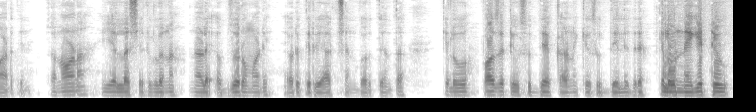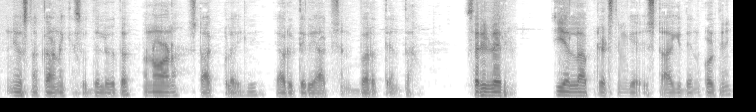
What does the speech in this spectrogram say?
ಮಾಡ್ತೀನಿ. ಸೊ ನೋಡೋಣ. ಈ ಎಲ್ಲ ಶೇರ್ಗಳನ್ನ ನಾಳೆ ಅಬ್ಸರ್ವ್ ಮಾಡಿ ಯಾವ ರೀತಿ ರಿಯಾಕ್ಷನ್ ಬರುತ್ತೆ ಅಂತ. ಕೆಲವು ಪಾಸಿಟಿವ್ ಸುದ್ದಿಯ ಕಾರಣಕ್ಕೆ ಸುದ್ದಿಯಲ್ಲಿದ್ರೆ, ಕೆಲವು ನೆಗೆಟಿವ್ ನ್ಯೂಸ್ನ ಕಾರಣಕ್ಕೆ ಸುದ್ದಿಯಲ್ಲಿರುತ್ತೆ. ನೋಡೋಣ ಸ್ಟಾಕ್ಗಳಲ್ಲಿ ಯಾವ ರೀತಿ ರಿಯಾಕ್ಷನ್ ಬರುತ್ತೆ ಅಂತ. ಸರಿ ಈ ಎಲ್ಲ ಅಪ್ಡೇಟ್ಸ್ ನಿಮಗೆ ಇಷ್ಟ ಆಗಿದೆ ಅಂದ್ಕೊಳ್ತೀನಿ.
